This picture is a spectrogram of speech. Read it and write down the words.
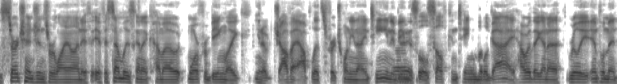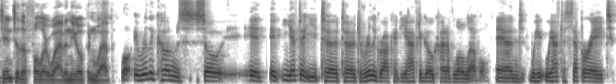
search engines rely on if, if assembly is going to come out more from being like you know Java applets for 2019 and right. being this little self-contained little guy, how are they going to really implement into the fuller web and the open web? Well, it really comes so it, it you have to to to, to really grok it. You have to go kind of low level, and we we have to separate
